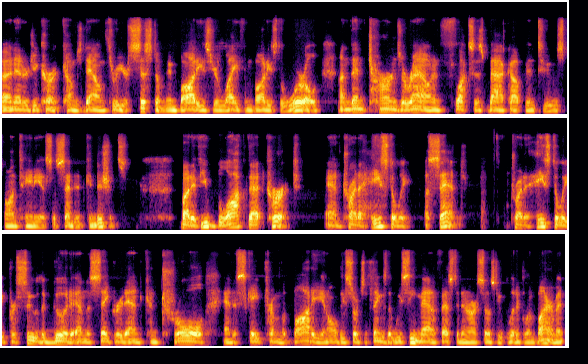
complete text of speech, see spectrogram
uh, an energy current comes down through your system, embodies your life, embodies the world, and then turns around and fluxes back up into spontaneous ascended conditions. But if you block that current and try to hastily ascend, try to hastily pursue the good and the sacred and control and escape from the body and all these sorts of things that we see manifested in our socio-political environment,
